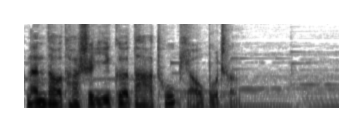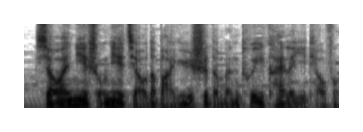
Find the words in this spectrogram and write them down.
难道他是一个大秃瓢不成？小爱蹑手蹑脚地把浴室的门推开了一条缝，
